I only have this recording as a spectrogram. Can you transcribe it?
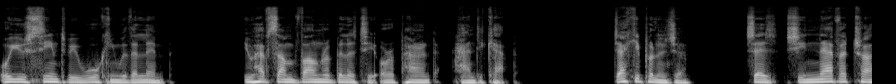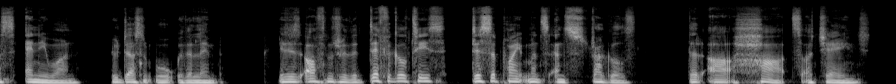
or you seem to be walking with a limp you have some vulnerability or apparent handicap. Jackie Pullinger says she never trusts anyone who doesn't walk with a limp. It is often through the difficulties, disappointments, and struggles that our hearts are changed.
